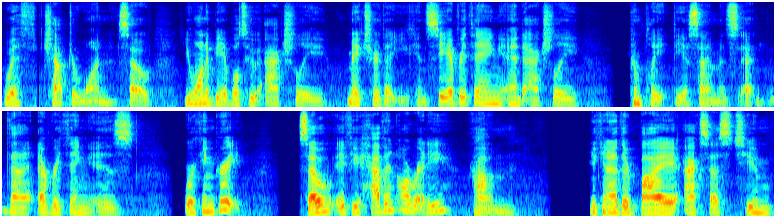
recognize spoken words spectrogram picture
with chapter one. So you want to be able to actually make sure that you can see everything and actually complete the assignments, uh, that everything is working great. So if you haven't already, um, you can either buy access to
